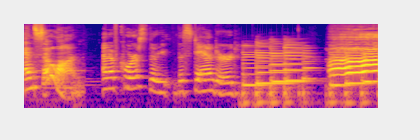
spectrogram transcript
And so on. And of course, the, the standard. Ah,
